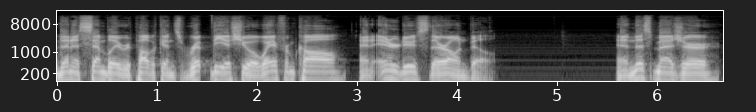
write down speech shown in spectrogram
then Assembly Republicans ripped the issue away from Kaul and introduced their own bill. And this measure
